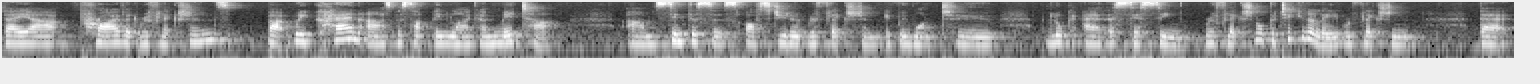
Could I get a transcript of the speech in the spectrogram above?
they are private reflections, but we can ask for something like a meta um, synthesis of student reflection if we want to look at assessing reflection or particularly reflection that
